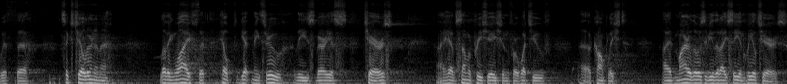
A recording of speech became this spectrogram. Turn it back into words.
with uh, six children and a loving wife that helped get me through these various chairs. I have some appreciation for what you've uh, accomplished. I admire those of you that I see in wheelchairs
